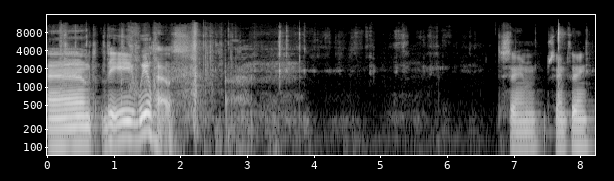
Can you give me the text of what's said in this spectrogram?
And the wheelhouse. Same same thing.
